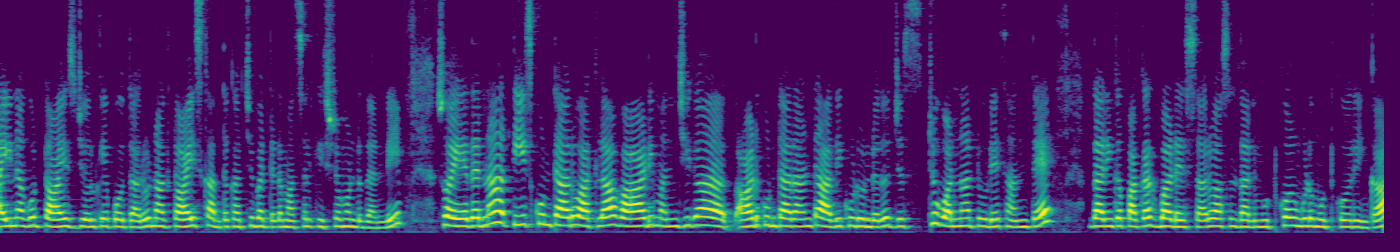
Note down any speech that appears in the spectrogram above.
అయినా కూడా టాయ్స్ జోలికే పోతారు. నాకు టాయ్స్కి అంత ఖర్చు పెట్టడం అసలుకి ఇష్టం ఉండదండి. సో ఏదైనా తీసుకుంటారు అట్లా వాడి మంచిగా ఆడుకుంటారా అంటే అది కూడా ఉండదు. Just one or two days అంతే. దాని ఇంకా పక్కకు పడేస్తారు. అసలు దాన్ని ముట్టుకొని కూడా ముట్టుకోరు ఇంకా.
